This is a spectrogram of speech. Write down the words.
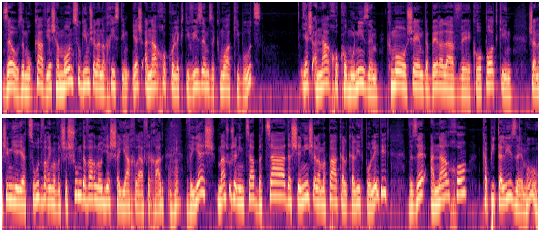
זהו, זה מורכב. יש המון סוגים של אנרכיסטים. יש אנרכו-קולקטיביזם, זה כמו הקיבוץ. יש אנרכו-קומוניזם, כמו שמדבר עליו אה, קרופוטקין, שאנשים ייצרו דברים, אבל ששום דבר לא יהיה שייך לאף אחד. ויש משהו שנמצא בצד השני של המפה הכלכלית-פוליטית, וזה אנרכו-קפיטליזם. או.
